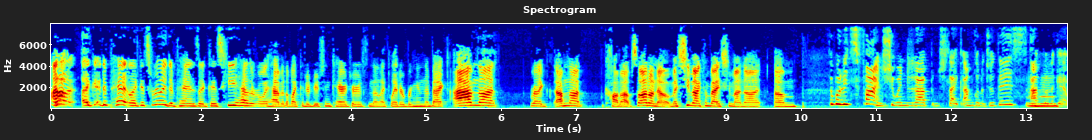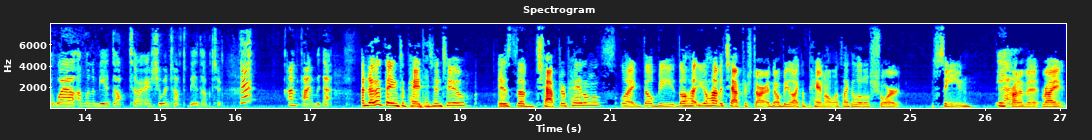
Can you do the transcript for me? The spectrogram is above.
I don't like it depends. Like it's really depends. Like because he has a really habit of like introducing characters and then like later bringing them back. I'm not like I'm not caught up, so I don't know. She might come back, she might not. Um, but it's fine. She ended up and she's like, I'm gonna do this. I'm gonna get well. I'm gonna be a doctor, and she went off to be a doctor. Eh, I'm fine with that. another thing to pay attention to is the chapter panels. Like they'll be they'll ha- you'll have a chapter start and there'll be like a panel with like a little short scene in Yeah. front of it, right?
